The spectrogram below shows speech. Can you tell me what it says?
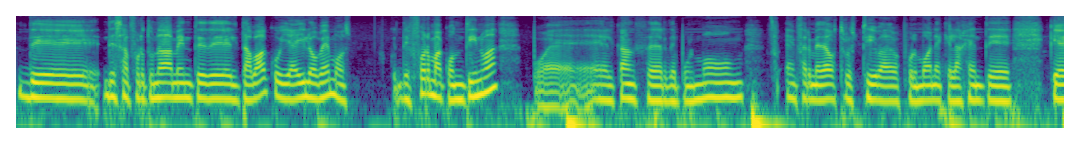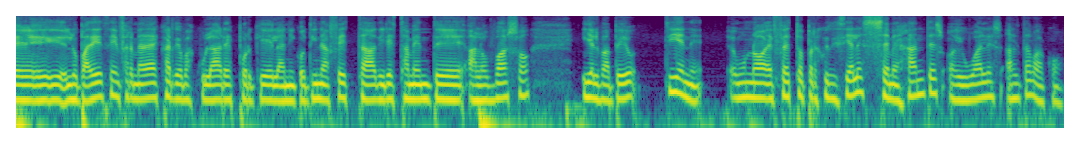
de, desafortunadamente del tabaco y ahí lo vemos de forma continua, pues el cáncer de pulmón, enfermedad obstructiva de los pulmones, que la gente que lo padece, enfermedades cardiovasculares porque la nicotina afecta directamente a los vasos y el vapeo tiene unos efectos perjudiciales semejantes o iguales al tabaco.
